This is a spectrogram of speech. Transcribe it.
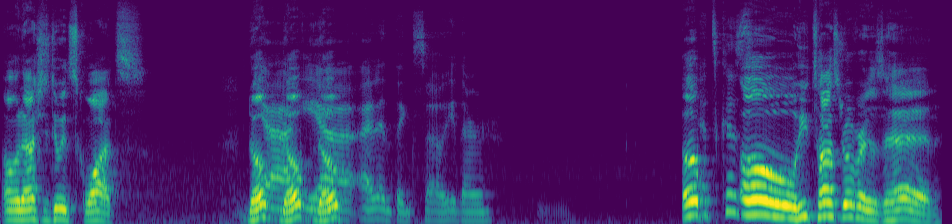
Oh, now she's doing squats. Nope, yeah, nope, yeah, nope. I didn't think so either. Oh, It's 'cause- oh, he tossed her over his head.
